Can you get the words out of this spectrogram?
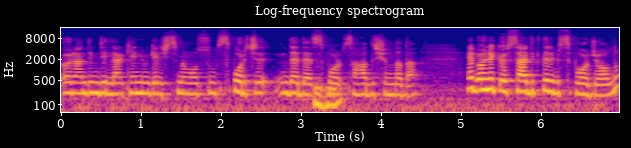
öğrendiğim diller, kendimi geliştirmem olsun, spor içinde de, spor saha dışında da. Hep örnek gösterdikleri bir sporcu oldum.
